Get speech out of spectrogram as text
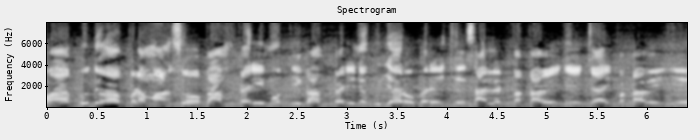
વાં ખુદ આપણા માણસો કામ કરી મોતી કામ કરીને ગુજારો કરે છે. સાલડ પકાવે છે ચાય પકાવે છે.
